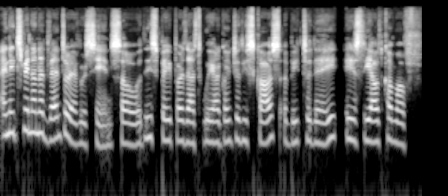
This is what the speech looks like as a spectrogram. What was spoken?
and it's been an adventure ever since. So this paper that we are going to discuss a bit today is the outcome of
